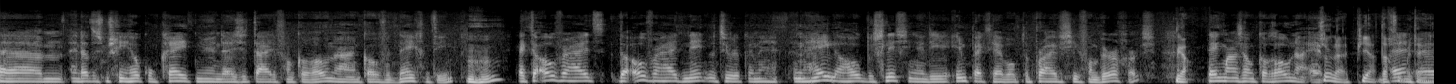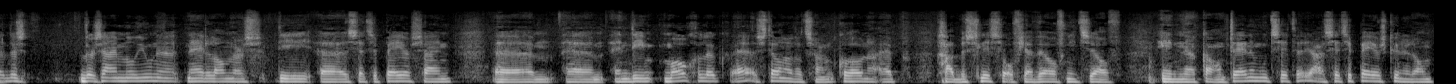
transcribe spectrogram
um, en dat is misschien heel concreet nu in deze tijden van corona en COVID-19. Mm -hmm. Kijk, de overheid, de overheid neemt natuurlijk een, een hele hoop beslissingen die impact hebben op de privacy van burgers. Ja. Denk maar aan zo'n corona-app. Zo'n app, ja, dacht ik meteen. Uh, dus er zijn miljoenen Nederlanders die uh, ZZP'ers zijn. Um, um, en die mogelijk, hè, stel nou dat zo'n corona-app gaat beslissen of jij wel of niet zelf in uh, quarantaine moet zitten. Ja, ZZP'ers kunnen dan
